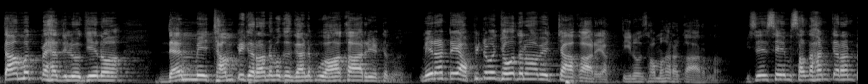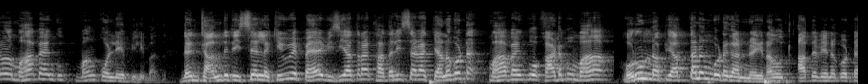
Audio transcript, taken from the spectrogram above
ඉතාමත් පැහැදිලිව කියනවා දැන් මේ චම්පික රණවක ගණපු ආකාරයටම මේ රටේ අපිටම චෝදනා වෙච්ච ආකාරයක් තියෙනවා සමහර කාරණා. විශේෂයෙන් සඳහන් කරන්නට ඕන මහ බැංකු මංකොල්ලය පිළිබඳ. දැන් ඡන්දෙට ඉස්සෙල්ල කිව්වේ පැය 24ක් 48ක් යනකොට මහ බැංකුව කඩපු මහ හොරුන් අපි අත්අඩංගුවට ගන්නවා. නමුත් අද වෙනකොට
